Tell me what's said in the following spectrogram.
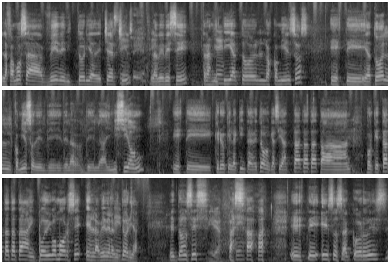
la famosa V de Victoria de Churchill, la BBC, transmitía todos los comienzos, este, a todo el comienzo de, la, de la emisión este, creo que la quinta de Beethoven, que hacía ta ta ta tan, porque ta ta ta ta en código Morse es la B de la victoria. Entonces pasaban este, esos acordes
